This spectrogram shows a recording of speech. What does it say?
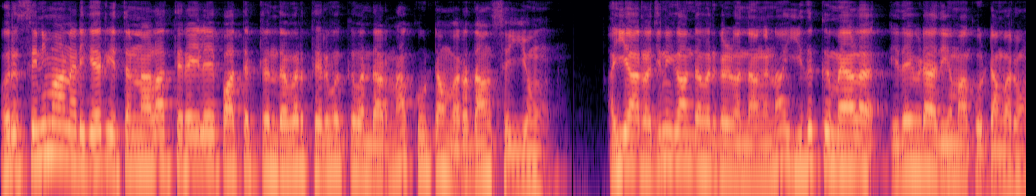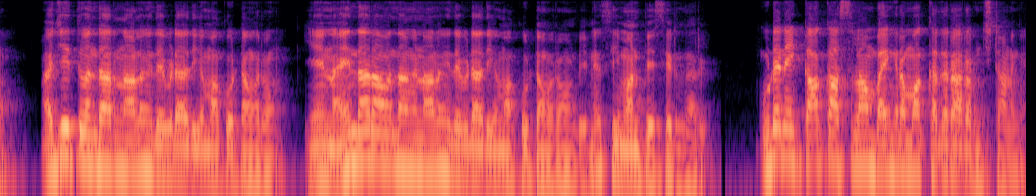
ஒரு சினிமா நடிகர் இத்தனை நாளாக திரையிலே பார்த்துட்டு இருந்தவர் தெருவுக்கு வந்தார்னா கூட்டம் வரதான் செய்யும். ஐயா ரஜினிகாந்த் அவர்கள் வந்தாங்கன்னா இதுக்கு மேலே இதை விட அதிகமாக கூட்டம் வரும். அஜித் வந்தார்னாலும் இதை விட அதிகமாக கூட்டம் வரும். ஏன் நயன்தாரா வந்தாங்கனாலும் இதை விட அதிகமாக கூட்டம் வரும் அப்படின்னு சீமான் பேசியிருந்தார். உடனே காக்காஸ்லாம் பயங்கரமாக கதற ஆரம்பிச்சிட்டானுங்க.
